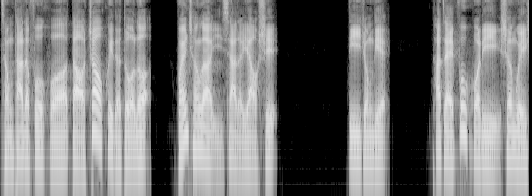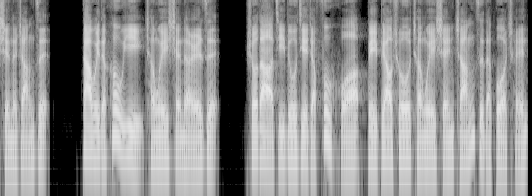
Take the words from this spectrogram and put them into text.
从他的复活到教会的堕落，完成了以下的要事：第一终点，他在复活里升为神的长子，大卫的后裔成为神的儿子。说到基督借着复活被标出成为神长子的过程，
